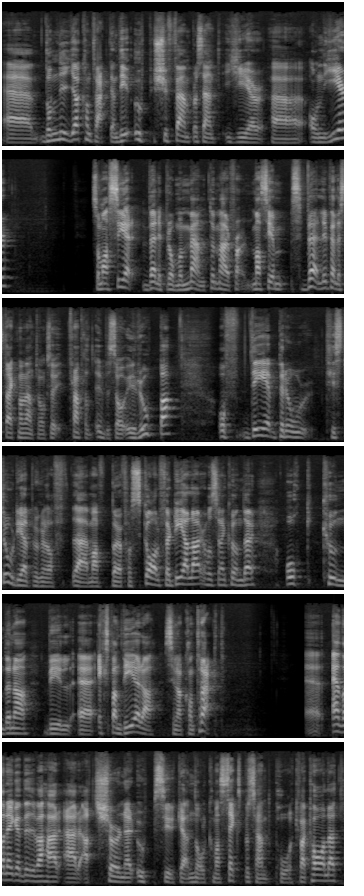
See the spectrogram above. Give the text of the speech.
eh, de nya kontrakten, det är upp 25% year eh, on year. Så man ser väldigt bra momentum här. Man ser väldigt, väldigt starkt momentum också, framförallt USA och Europa. Och det beror till stor del på grund av att man börjar få skalfördelar hos sina kunder och kunderna vill eh, expandera sina kontrakt. Eh, enda negativa här är att churn är upp cirka 0,6% på kvartalet,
